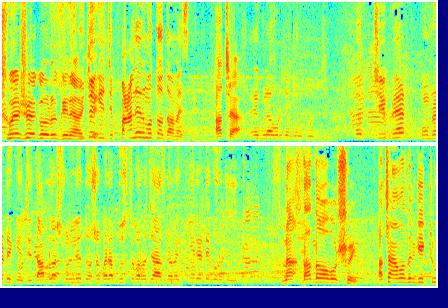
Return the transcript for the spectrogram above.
শুয়ে শুয়ে গরু কিনে সুতি হয়েছে কিনছি পানের মতো দাম আজকে। আচ্ছা। এগুলা গরু যে গরু কিনছি খুব চিপ রেট কম রেটে কিনছি। দামলা শুনলে দর্শক ভাইরা বুঝতে পারব যে আজকে আমরা কি রেটে গরু কিনবো। না তা তো অবশ্যই। আচ্ছা আমাদেরকে একটু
